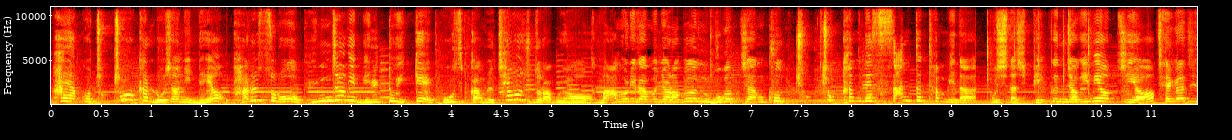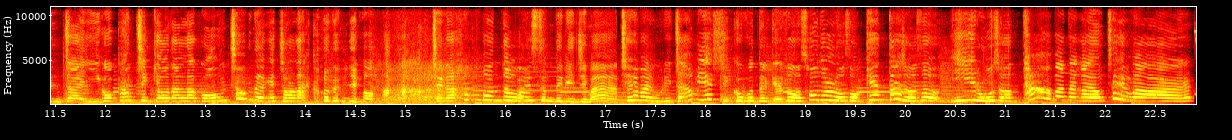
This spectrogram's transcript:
하얗고 촉촉한 로션인데요. 바를수록 굉장히 밀도 있게 보습감을 채워주더라고요. 그 마무리감은 여러분 무겁지 않고 촉촉한데 산뜻합니다. 보시다시피 끈적임이 없지요. 제가 진짜 이거 같이 껴달라고 엄청나게 졸랐거든요. 제가 한 번 더 말씀드리지만 제발 우리 짜미의 식구분들께서 서둘러서 개 따셔서 이 로션 다 받아가요. 제발.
